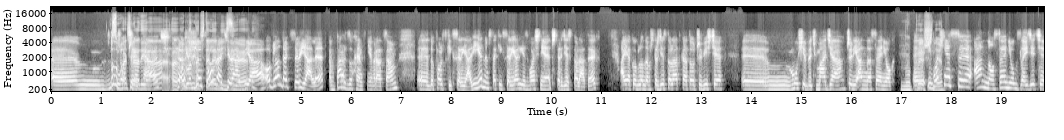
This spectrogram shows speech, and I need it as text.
em, dużo Słuchać czytać, radia, e, oglądać telewizję. Słuchać radia, oglądać seriale. Bardzo chętnie wracam e, do polskich seriali. Jednym z takich seriali jest właśnie 40-latek, a jak oglądam 40-latka, to oczywiście em, musi być Madzia, czyli Anna Seniuk. No E. I właśnie z Anną Seniuk znajdziecie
